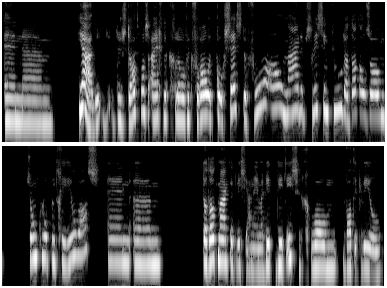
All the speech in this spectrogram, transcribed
en ehm, ja, dus dat was eigenlijk, geloof ik, vooral het proces ervoor al naar de beslissing toe, dat dat al zo'n zo'n kloppend geheel was. En ehm, dat dat maakt dat ik wist, ja, nee, maar dit, dit is gewoon wat ik wil.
